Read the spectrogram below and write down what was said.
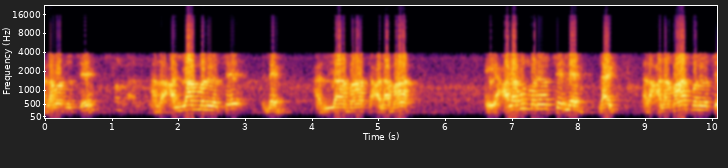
আলামাত হচ্ছে আল্লাহ মানে হচ্ছে ল্যাম্প আল্লামাত, আলামাত। এই আলামুন মানে হচ্ছে ল্যাম্প লাইট। আর আলামাত মানে হচ্ছে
